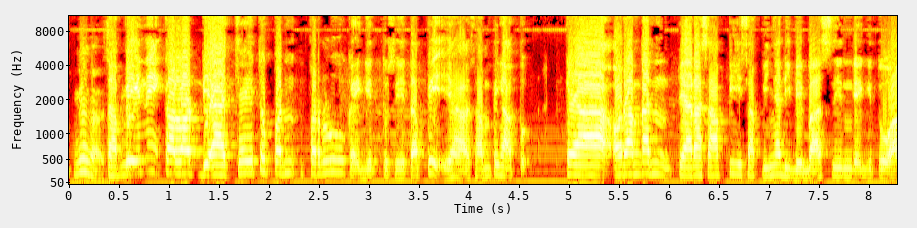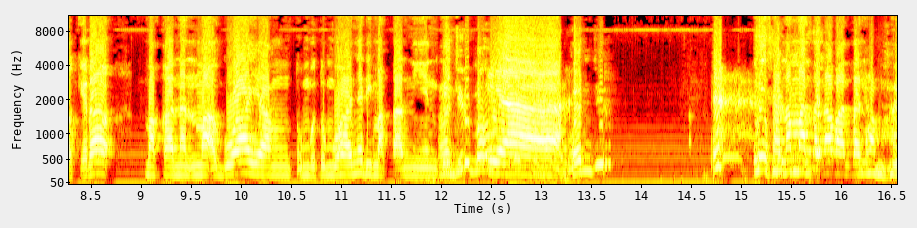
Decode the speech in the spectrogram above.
Enggak, enggak. Tapi ini kalau di Aceh itu pen- perlu kayak gitu sih. Tapi ya sampai nggak kayak orang kan piara sapi, sapinya dibebasin kayak gitu. Akhirnya makanan emak gua yang tumbuh-tumbuhannya dimakanin Anjir, gitu. mau Iya. Anjir. Ya, Tanaman, tanaman, tanaman.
